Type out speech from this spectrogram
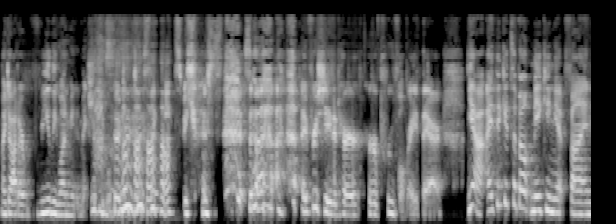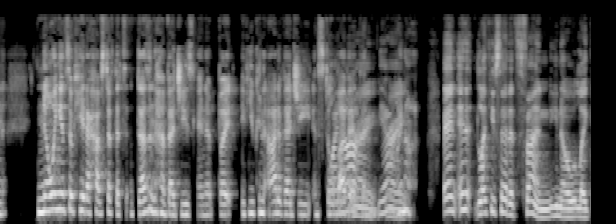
my daughter really wanted me to make sure people like because so I appreciated her her approval right there. Yeah, I think it's about making it fun. Knowing it's okay to have stuff that doesn't have veggies in it, but if you can add a veggie and still why love not? it, then yeah, right. why not? And and it, like you said, it's fun. You know, like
